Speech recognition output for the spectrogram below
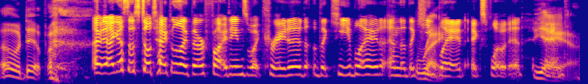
Oh, dip. I mean, I guess it's still technically like their fighting's what created the Keyblade, and then the Right. Keyblade exploded. yeah, and- yeah.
